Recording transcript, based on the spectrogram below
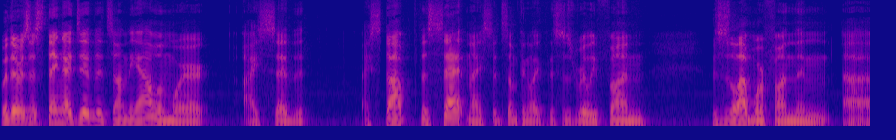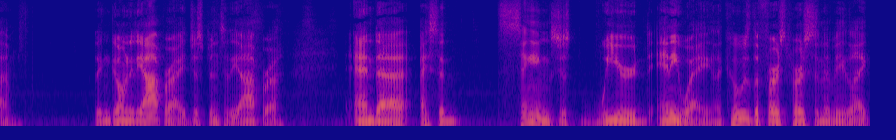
But there was this thing I did that's on the album where I said that I stopped the set and I said something like, "This is really fun. This is a lot more fun than uh, than going to the opera. I had just been to the opera." And uh, I said, "Singing's just weird anyway. Like, who was the first person to be like?"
